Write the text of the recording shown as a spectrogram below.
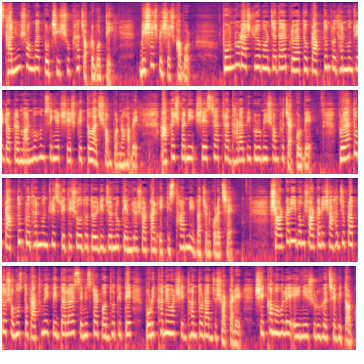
স্থানীয় সংবাদ পড়ছি শুভ্রা চক্রবর্তী। বিশেষ বিশেষ খবর। পূর্ণ রাষ্ট্রীয় মর্যাদায় প্রয়াত প্রাক্তন প্রধানমন্ত্রী ড মনমোহন সিংয়ের শেষকৃত্য আজ সম্পন্ন হবে। আকাশবাণী শেষ যাত্রার ধারা বিবরণী সম্প্রচার করবে। প্রয়াত প্রাক্তন প্রধানমন্ত্রী স্মৃতিসৌধ তৈরির জন্য কেন্দ্রীয় সরকার একটি স্থান নির্বাচন করেছে। সরকারি এবং সরকারি সাহায্যপ্রাপ্ত সমস্ত প্রাথমিক বিদ্যালয়ে সেমিস্টার পদ্ধতিতে পরীক্ষা নেওয়ার সিদ্ধান্ত রাজ্য সরকারের। শিক্ষা মহলে এই নিয়ে শুরু হয়েছে বিতর্ক।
